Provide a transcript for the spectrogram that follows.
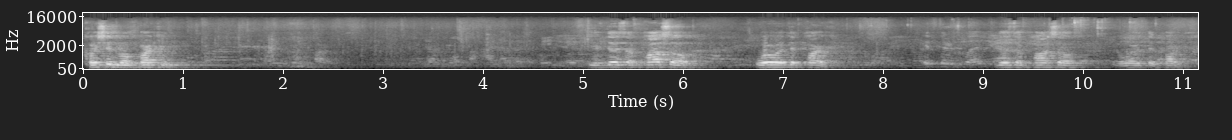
question about parking if there's a parcel where would they park If there's what? there's a parcel where would they park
